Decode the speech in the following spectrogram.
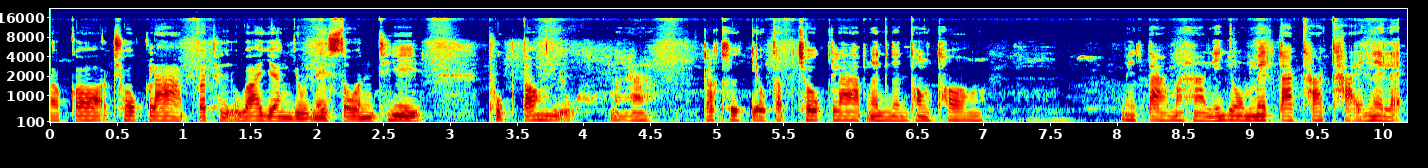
แล้วก็โชคลาภก็ถือว่ายังอยู่ในโซนที่ถูกต้องอยู่นะคะก็คือเกี่ยวกับโชคลาภเงินเงินทองทองเมตตามหานิยมเมตตาค้าขายนี่แหละ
